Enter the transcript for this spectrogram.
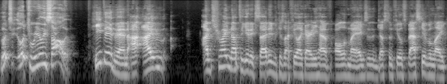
Looks it looks really solid. He did, man. I, I'm I'm trying not to get excited because I feel like I already have all of my eggs in the Justin Fields basket, but like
